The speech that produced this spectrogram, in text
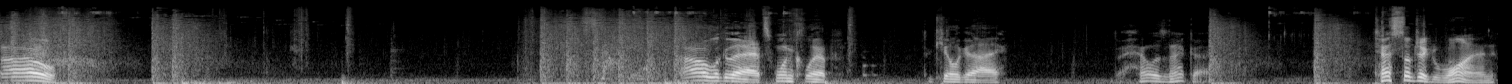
Oh. Oh, look at that. It's one clip to kill a guy. the hell is that guy? Test subject 1?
